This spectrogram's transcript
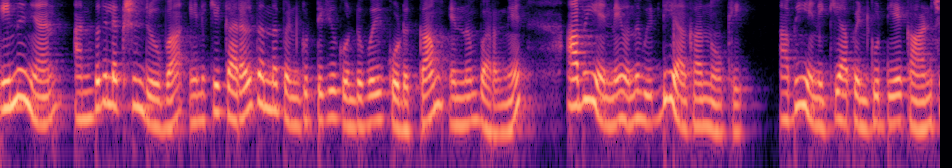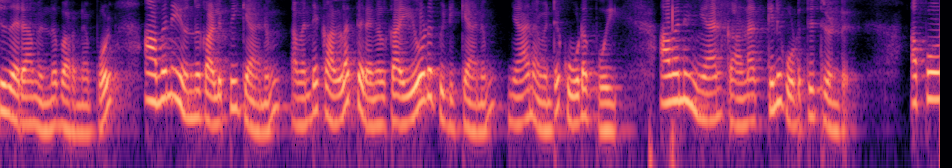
ഇന്ന് ഞാൻ അൻപത് ലക്ഷം രൂപ എനിക്ക് കരൾ തന്ന പെൺകുട്ടിക്ക് കൊണ്ടുപോയി കൊടുക്കാം എന്നും പറഞ്ഞ് അബി എന്നെ ഒന്ന് വിഡ്ഢിയാക്കാൻ നോക്കി. അബി എനിക്ക് ആ പെൺകുട്ടിയെ കാണിച്ചു തരാമെന്ന് പറഞ്ഞപ്പോൾ അവനെ ഒന്ന് കളിപ്പിക്കാനും അവന്റെ കള്ളത്തരങ്ങൾ കൈയോടെ പിടിക്കാനും ഞാൻ അവന്റെ കൂടെ പോയി. അവന് ഞാൻ കണക്കിന് കൊടുത്തിട്ടുണ്ട്. അപ്പോൾ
